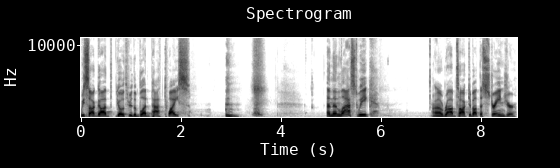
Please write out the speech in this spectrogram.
We saw God go through the blood path twice. and then last week, uh, Rob talked about the stranger.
